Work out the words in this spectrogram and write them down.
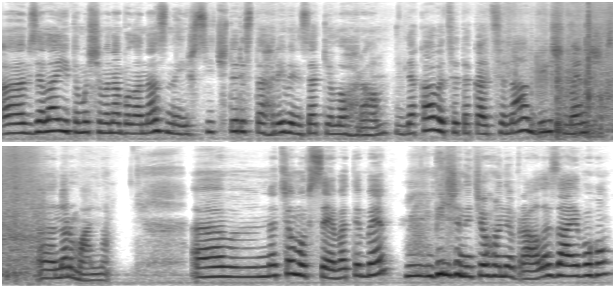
Е, Взяла її, тому що вона була на знижці 400 гривень за кілограм. Для кави це така ціна більш-менш е, нормальна. Е, На цьому все в АТБ. Більше нічого не брала зайвого.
